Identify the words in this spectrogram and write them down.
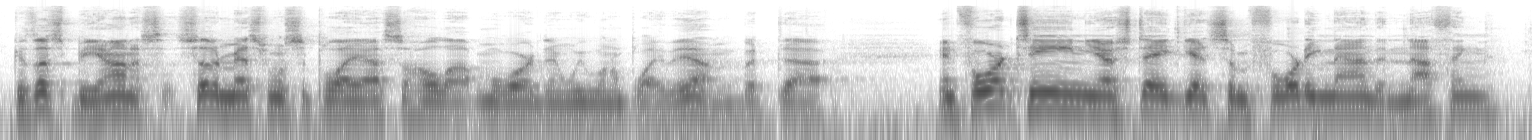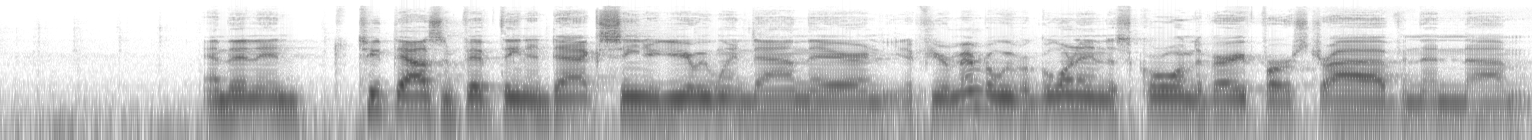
Because let's be honest, Southern Miss wants to play us a whole lot more than we want to play them. But uh, in 14, you know, State gets some 49 to nothing. And then in 2015 in Dak's senior year, we went down there, and if you remember, we were going in to score on the very first drive, and then um,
